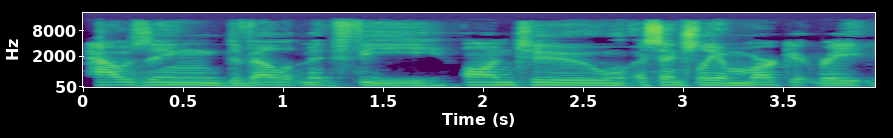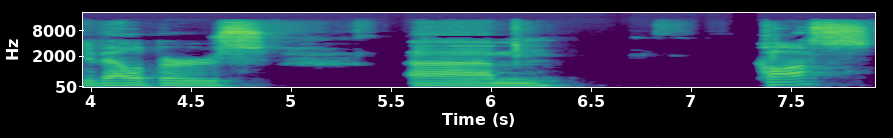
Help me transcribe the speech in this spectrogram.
housing development fee onto essentially a market rate developers um, costs?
